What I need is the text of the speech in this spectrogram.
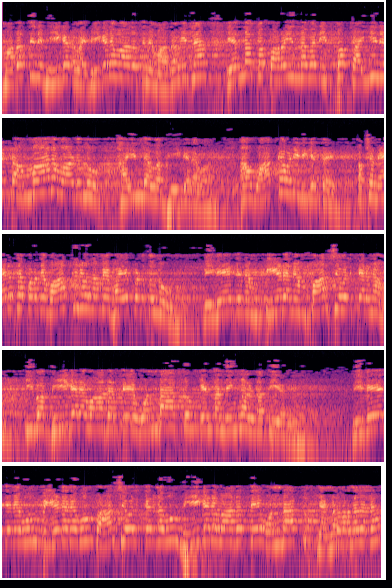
മതത്തിന് ഭീകര ഭീകരവാദത്തിന് മതമില്ല എന്നൊക്കെ പറയുന്നവൻ ഇപ്പൊ കയ്യിലിട്ട് അമ്മാനമാടുന്നു. ഹൈന്ദവ ഭീകരവാദം. ആ വാക്ക് അവിടെ ഇരിക്കട്ടെ. പക്ഷെ നേരത്തെ പറഞ്ഞ വാക്കുകൾ നമ്മെ ഭയപ്പെടുത്തുന്നു. വിവേചനം പീഡനം പാർശ്വവൽക്കരണം ഇവ ഭീകരവാദത്തെ ഉണ്ടാക്കും എന്ന നിങ്ങളുടെ തിയറി. വിവേചനവും പീഡനവും പാർശ്വവൽക്കരണവും ഭീകരവാദത്തെ ഉണ്ടാക്കും ഞങ്ങൾ പറഞ്ഞതല്ല.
